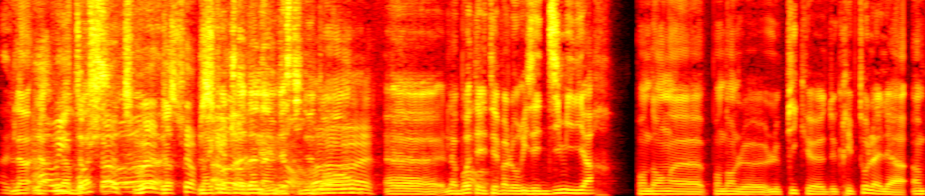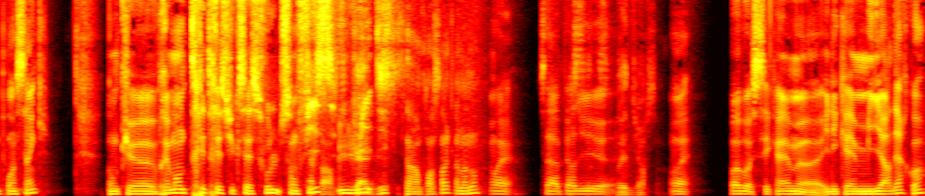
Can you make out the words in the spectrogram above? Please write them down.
Ah, La- Ah la- oui, la Top boîte. Shot. Ouais, bien sûr, bien Michael sûr. Jordan a investi dedans. ouais, ouais. Euh, la boîte a été valorisée 10 milliards pendant, euh, pendant le, le pic de crypto. Là, elle est à 1,5. Donc, euh, vraiment très, très successful. Son fils, Attends, à lui. 10, c'est 1.5 là maintenant? Ouais, ça a perdu. euh, Ça va être dur ça. ouais, bah, c'est quand même. euh, il est quand même milliardaire, quoi.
